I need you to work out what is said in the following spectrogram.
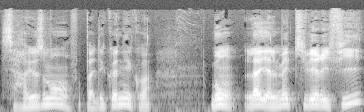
Sérieusement, faut pas déconner quoi. Bon, là, il y a le mec qui vérifie.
